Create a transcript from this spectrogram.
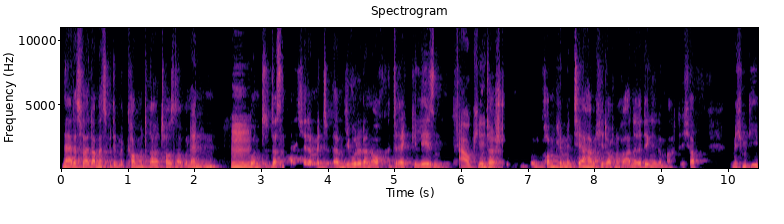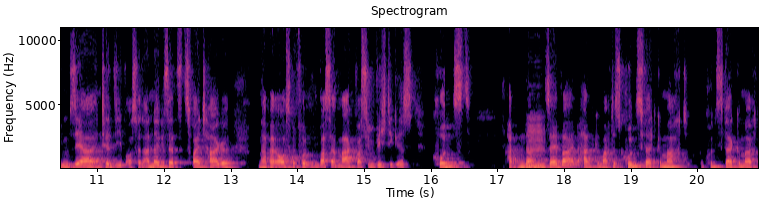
naja, das war damals mit dem Account mit 300.000 Abonnenten. Mhm. Und das meine ich ja damit, ähm, die wurde dann auch direkt gelesen. Ah, okay. Unterstützend und komplementär habe ich jedoch noch andere Dinge gemacht. Ich habe mich mit ihm sehr intensiv auseinandergesetzt, zwei Tage, und habe herausgefunden, was er mag, was ihm wichtig ist. Kunst. Hatten dann mhm. selber ein handgemachtes Kunstwerk gemacht, Kunstwerk gemacht,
